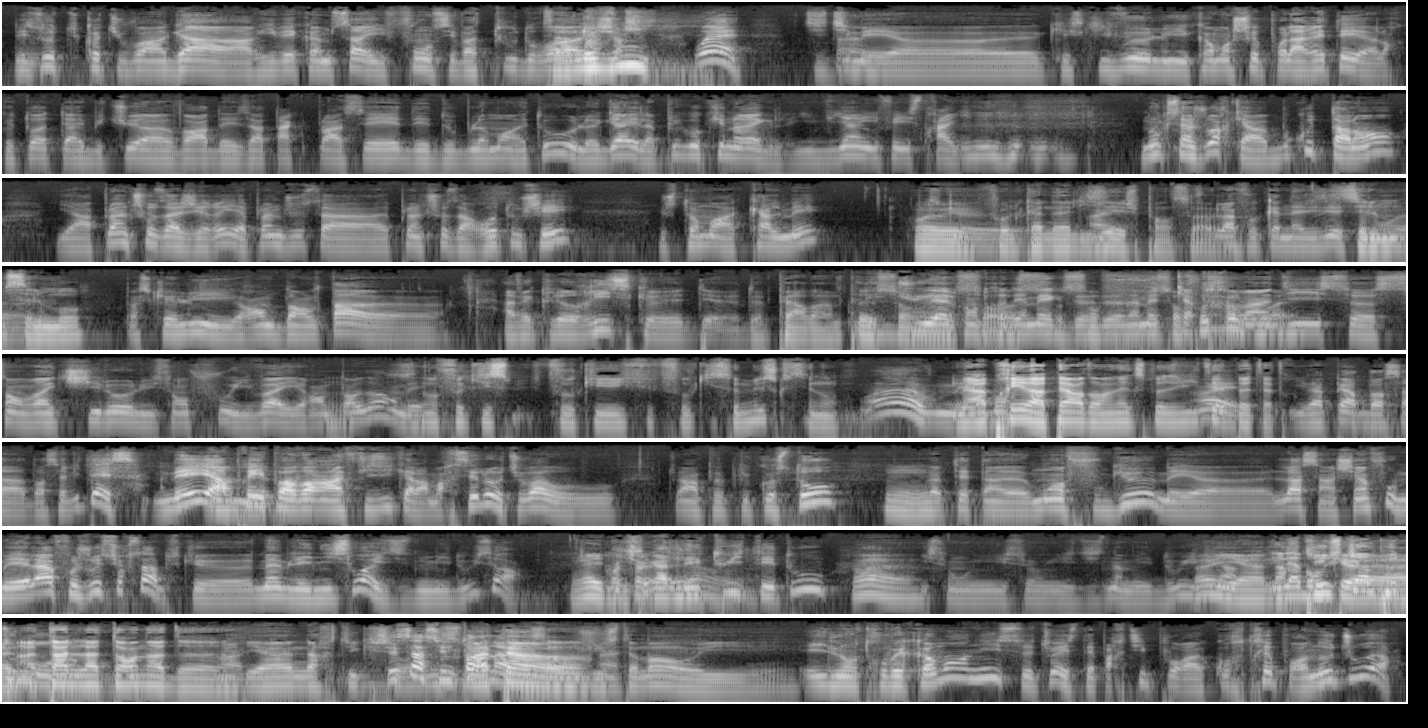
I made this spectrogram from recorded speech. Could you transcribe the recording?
Les autres, quand tu vois un gars arriver comme ça, il fonce, il va tout droit. C'est un il cherche- ovni. Ouais. Tu te dis, Ouais. mais euh, qu'est-ce qu'il veut, lui? Comment je fais pour l'arrêter? Alors que toi, tu es habitué à avoir des attaques placées, des doublements et tout. Le gars, il a plus aucune règle. Il vient, il fait, il strike. Donc, c'est un joueur qui a beaucoup de talent. Il y a plein de choses à gérer, il y a plein de, choses à, plein de choses à retoucher, justement à calmer. Ouais, ouais, que- faut le canaliser, ouais. je pense. ouais. Là, il faut canaliser. c'est le, c'est euh, le mot Parce que lui, il rentre dans le tas. euh, Avec le risque de, de perdre un peu son duels contre son- des mecs de, son- de son 1m90, football, ouais. euh, 120 kilos, lui, il s'en fout, il va, il rentre dedans. Mais, Sinon, faut qu'il se- faut qu'il faut qu'il se muscle sinon. ouais, Mais, bon, après, il va perdre en explosivité ouais, peut-être. Il va perdre dans sa, dans sa vitesse. Mais Non, après, mais- il peut avoir un physique à la Marcelo, tu vois. Où, tu vois, un peu plus costaud, va peut-être un- moins fougueux, mais euh, là, c'est un chien fou. Mais là, il faut jouer sur ça, parce que même les Niçois, ils se disent, mais d'où il sort Ouais, Quand tu regardes les ouais. tweets et tout, Ouais. ils, sont, ils, sont, ils se disent, non, mais d'où il Ouais, vient il a brusqué un peu euh, tout le monde. Atal la tornade. euh, Ouais. Il y a un article C'est sur ça, c'est une ce matin tornade, ça. justement où il... Et ils l'ont trouvé comment, Nice? Tu vois, ils étaient partis pour un court-trait pour un autre joueur.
